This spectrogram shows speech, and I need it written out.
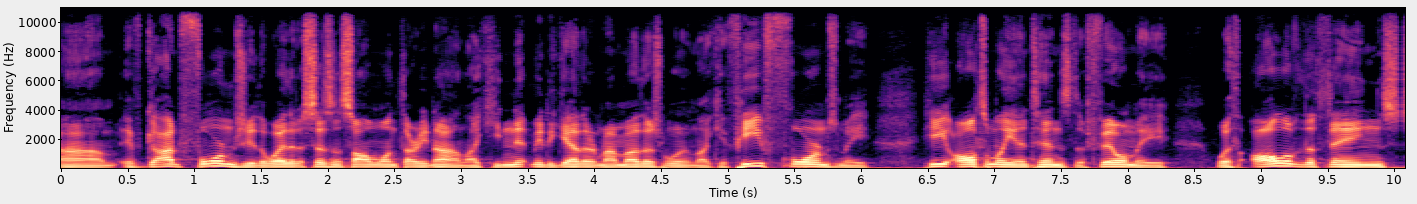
um, if God forms you the way that it says in Psalm 139, like He knit me together in my mother's womb, like if He forms me, He ultimately intends to fill me with all of the things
